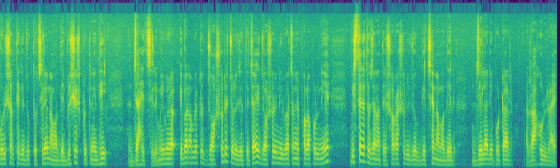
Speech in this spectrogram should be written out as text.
বরিশাল থেকে যুক্ত ছিলেন আমাদের বিশেষ প্রতিনিধি জাহিদ সেলিম। এবার এবার আমরা একটু যশোরে চলে যেতে চাই। যশোরে নির্বাচনের ফলাফল নিয়ে বিস্তারিত জানাতে সরাসরি যোগ দিচ্ছেন আমাদের জেলা রিপোর্টার রাহুল রায়।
